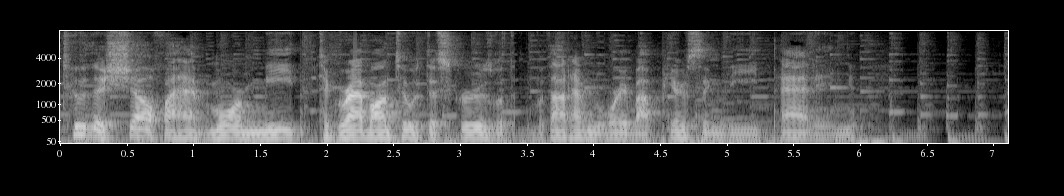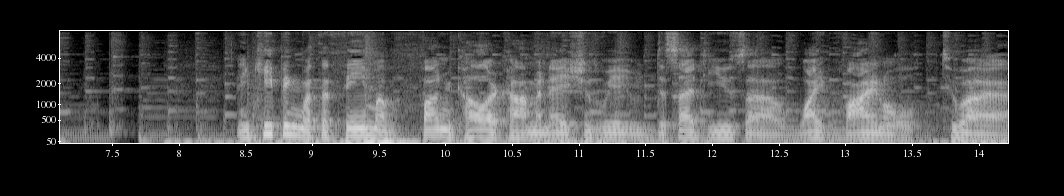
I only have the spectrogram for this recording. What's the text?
to the shelf, I have more meat to grab onto with the screws with, without having to worry about piercing the padding. In keeping with the theme of fun color combinations, we decided to use uh, white vinyl to uh,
